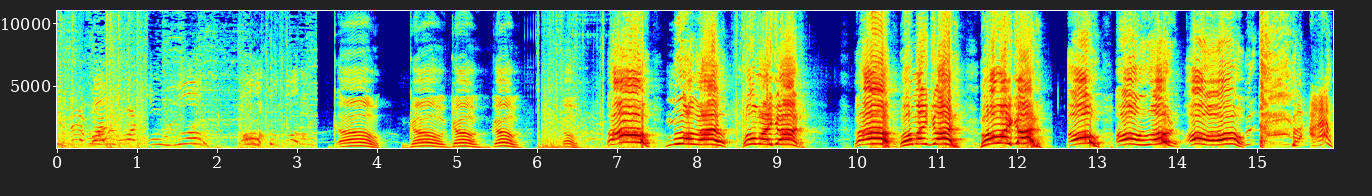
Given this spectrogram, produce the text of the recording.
Is it a five and one? Oh, no! Oh! Go! Go! Go! Go! Go! Oh! Mobile! Oh my god! Oh! Oh my god! Oh my god! Oh! Oh lord! Oh! Oh!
